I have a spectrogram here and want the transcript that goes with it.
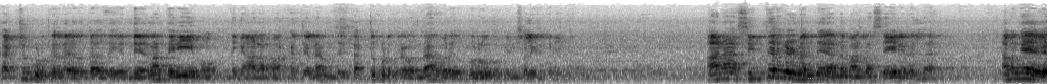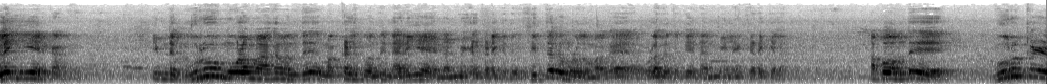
கற்றுக் கொடுக்கறத அதாவது இந்த இதெல்லாம் தெரியுமோ? இந்த ஞான மார்க்கத்தெல்லாம் வந்து கற்றுக் கொடுக்குறவன் தான் ஒரு குரு அப்படின்னு சொல்லியிருக்கிறீங்க. ஆனால் சித்தர்கள் வந்து அந்த மாதிரிலாம் செய்கிறதில்ல அவங்க விலகியே இருக்காங்க. இந்த குரு மூலமாக வந்து மக்களுக்கு வந்து நிறைய நன்மைகள் கிடைக்குது. சித்தர் மூலமாக உலகத்துக்கு நன்மைகளே கிடைக்கல. அப்போ வந்து குருக்கள்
